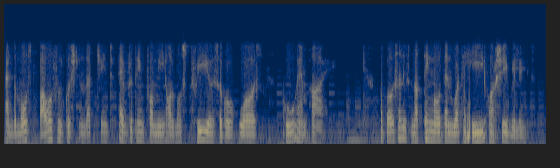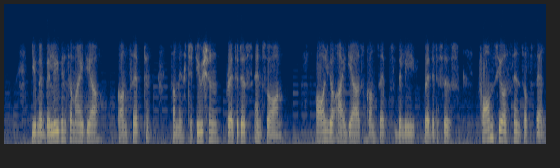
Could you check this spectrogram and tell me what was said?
and the most powerful question that changed everything for me almost three years ago was Who am I? A person is nothing more than what he or she believes. You may believe in some idea, concept, some institution, prejudice, and so on. All your ideas, concepts, beliefs, prejudices forms your sense of self.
